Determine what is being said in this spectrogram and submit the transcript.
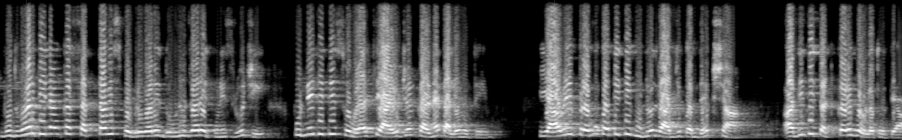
बुधवार दिनांक सत्तावीस फेब्रुवारी दोन हजार एकोणीस रोजी पुण्यतिथी सोहळ्याचे आयोजन करण्यात आले होते. यावेळी प्रमुख अतिथी म्हणून राजीव अध्यक्षा आदिती तटकरे बोलत होत्या.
